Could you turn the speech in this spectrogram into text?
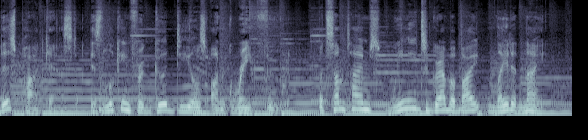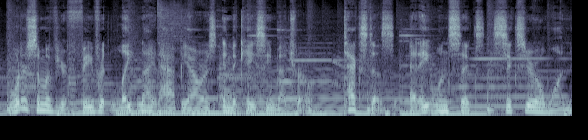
This podcast is looking for good deals on great food, but sometimes we need to grab a bite late at night. What are some of your favorite late night happy hours in the KC Metro? Text us at 816 601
